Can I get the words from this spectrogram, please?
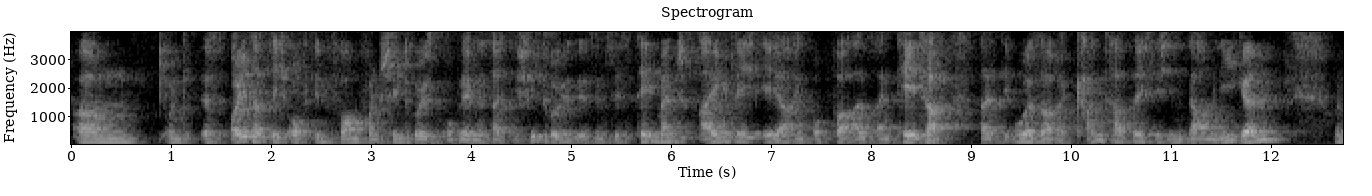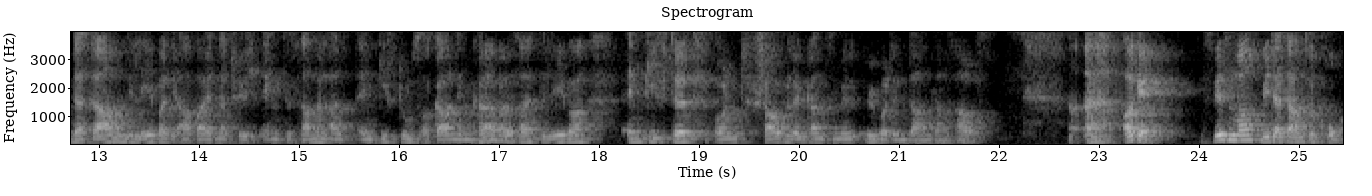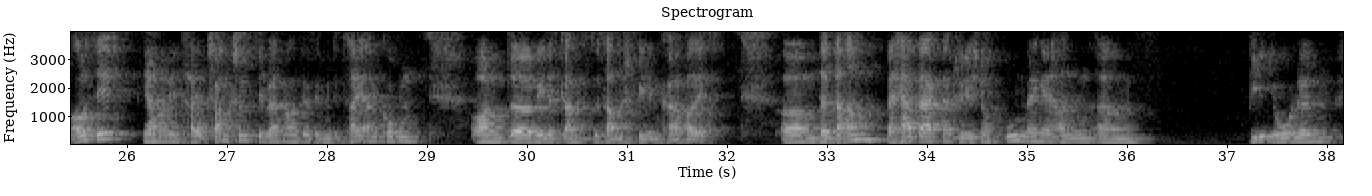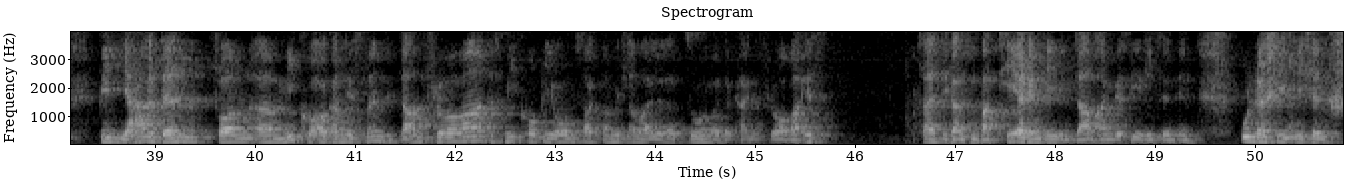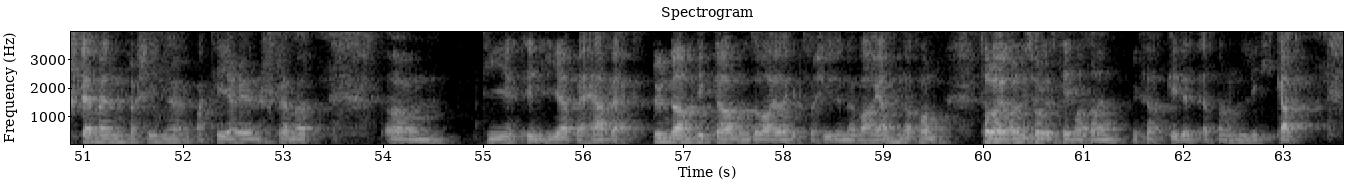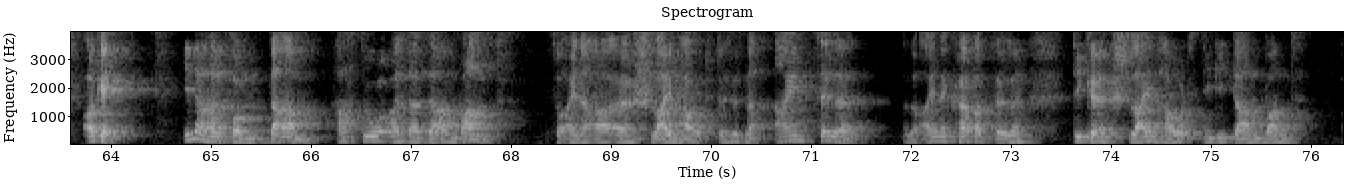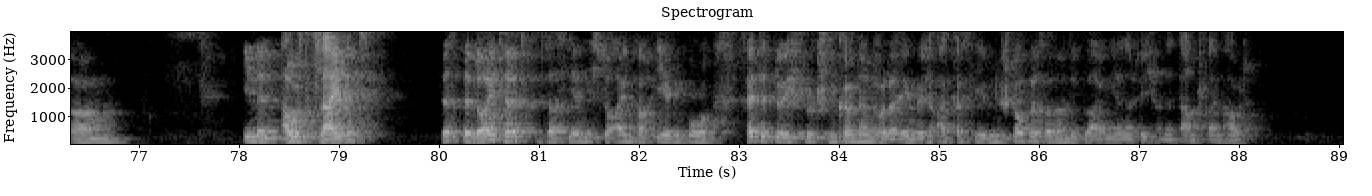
ähm, und es äußert sich oft in Form von Schilddrüsenproblemen. Das heißt, die Schilddrüse ist im System Mensch eigentlich eher ein Opfer als ein Täter. Das heißt, die Ursache kann tatsächlich im Darm liegen. Und der Darm und die Leber, die arbeiten natürlich eng zusammen als Entgiftungsorgan im Körper. Das heißt, die Leber entgiftet und schaufelt den ganzen Müll über den Darm dann raus. Okay, Jetzt wissen wir, wie der Darm so grob aussieht. Hier haben wir die Tight Junctions, die werden wir uns jetzt im Detail angucken und äh, wie das ganze Zusammenspiel im Körper ist. Ähm, der Darm beherbergt natürlich noch Unmenge an ähm, Billionen, Billiarden von äh, Mikroorganismen, die Darmflora, das Mikrobiom sagt man mittlerweile dazu, weil es ja keine Flora ist. Das heißt, die ganzen Bakterien, die im Darm angesiedelt sind, in unterschiedlichen Stämmen, verschiedene Bakterienstämme, ähm, die sind hier beherbergt. Dünndarm, Dickdarm und so weiter, gibt es verschiedene Varianten davon. Soll heute auch nicht so das Thema sein. Wie gesagt, es geht jetzt erstmal um Leaky Gut. Okay, innerhalb vom Darm hast du an der Darmwand so eine äh, Schleimhaut. Das ist eine Einzelle, also eine Körperzelle, dicke Schleimhaut, die die Darmwand ähm, innen auskleidet. Das bedeutet, dass hier nicht so einfach irgendwo Fette durchflutschen können oder irgendwelche aggressiven Stoffe, sondern die bleiben hier natürlich an der Darmschleimhaut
